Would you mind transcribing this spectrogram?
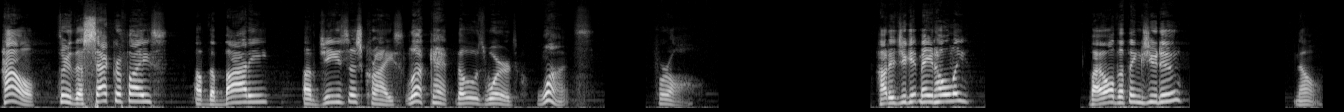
How? Through the sacrifice of the body of Jesus Christ. Look at those words once for all. How did you get made holy? By all the things you do? No.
